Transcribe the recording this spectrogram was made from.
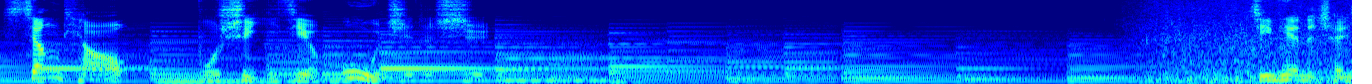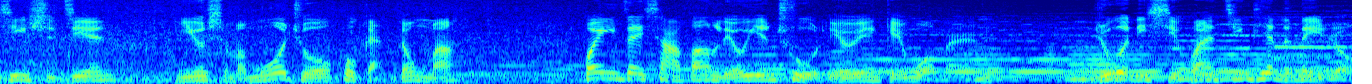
香条不是一件物质的事。今天的晨兴时间，你有什么摸着或感动吗？欢迎在下方留言处留言给我们。如果你喜欢今天的内容，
